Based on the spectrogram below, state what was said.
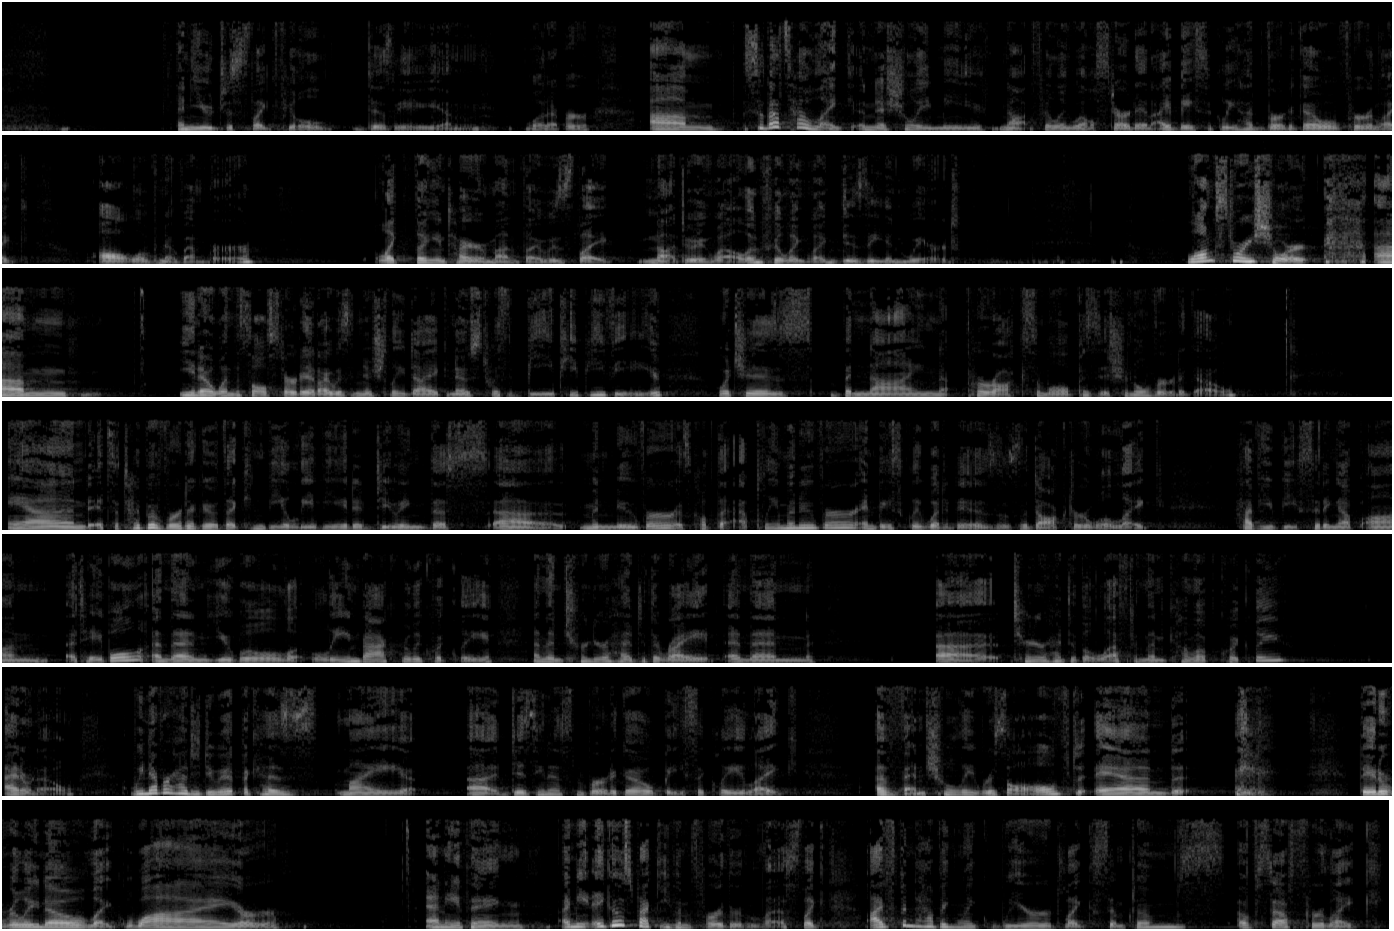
and you just like feel dizzy and whatever. Um, so that's how like initially me not feeling well started. I basically had vertigo for like all of November. Like the entire month I was like not doing well and feeling like dizzy and weird. Long story short, um, you know, when this all started, I was initially diagnosed with BPPV, which is benign paroxysmal positional vertigo. And it's a type of vertigo that can be alleviated doing this uh, maneuver. It's called the Epley maneuver. And basically, what it is is the doctor will like have you be sitting up on a table and then you will lean back really quickly and then turn your head to the right and then uh, turn your head to the left and then come up quickly. I don't know. We never had to do it because my uh, dizziness and vertigo basically like eventually resolved and they don't really know like why or anything I mean, it goes back even further than this. Like, I've been having like weird like symptoms of stuff for like,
